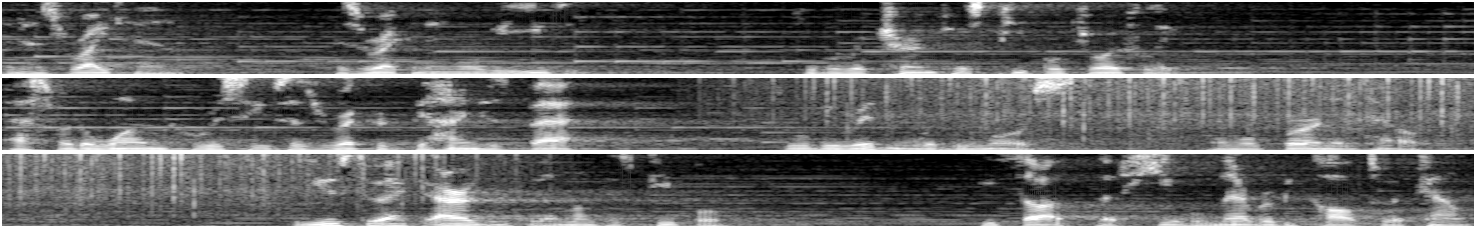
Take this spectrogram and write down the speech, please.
in his right hand, his reckoning will be easy. He will return to his people joyfully. As for the one who receives his record behind his back, he will be ridden with remorse and will burn in hell. He used to act arrogantly among his people. He thought that he will never be called to account.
